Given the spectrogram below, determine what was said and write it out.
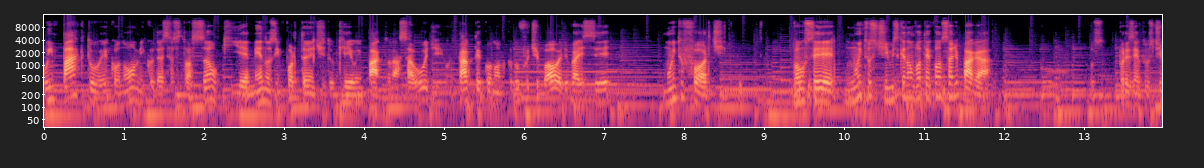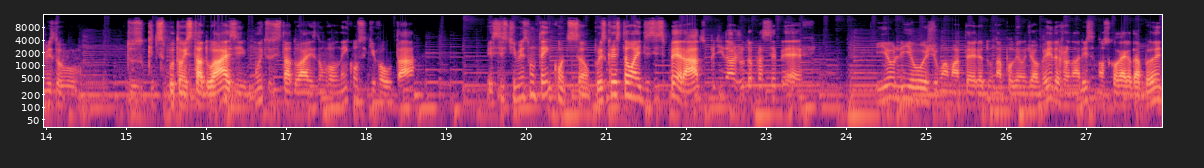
O impacto econômico dessa situação, que é menos importante do que o impacto na saúde, o impacto econômico no futebol, ele vai ser muito forte. Vão ser muitos times que não vão ter condição de pagar. Os, por exemplo, os times do, dos, que disputam estaduais, e muitos estaduais não vão nem conseguir voltar, esses times não têm condição. Por isso que eles estão aí desesperados pedindo ajuda para a CBF. E eu li hoje uma matéria do Napoleão de Almeida, jornalista, nosso colega da Band.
